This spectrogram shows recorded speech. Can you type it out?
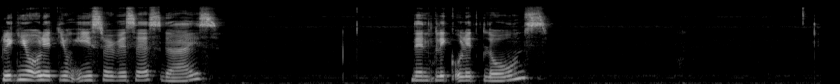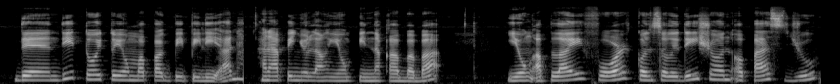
Click nyo ulit yung e-services, guys. Then, click ulit loans. Then, dito, ito yung mapagpipilian. Hanapin nyo lang yung pinakababa. Yung apply for consolidation of past due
